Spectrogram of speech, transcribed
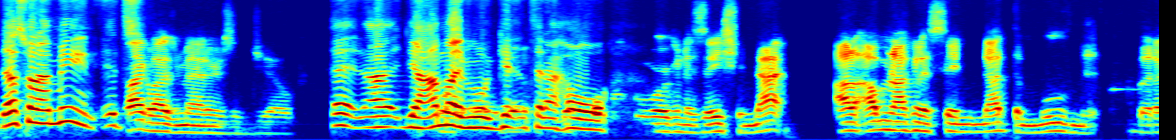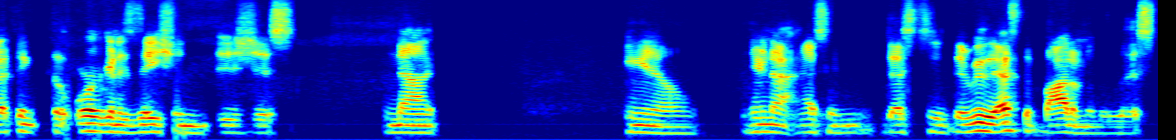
That's what I mean. It's Black Lives Matter is a joke. And, uh, yeah, I'm not even going to get into that whole organization. Not, I, am not going to say not the movement, but I think the organization is just not. You know, you're not asking. That's just, they're really that's the bottom of the list.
